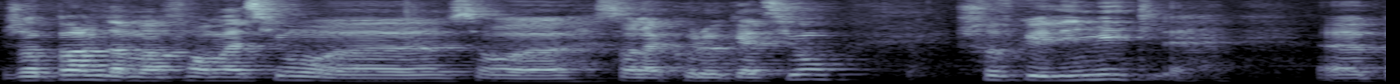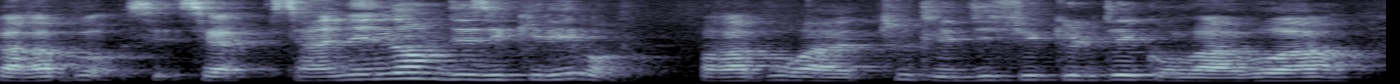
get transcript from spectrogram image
J'en parle dans ma formation euh, sur, sur la colocation. Je trouve que limite, euh, par rapport, c'est un énorme déséquilibre par rapport à toutes les difficultés qu'on va avoir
